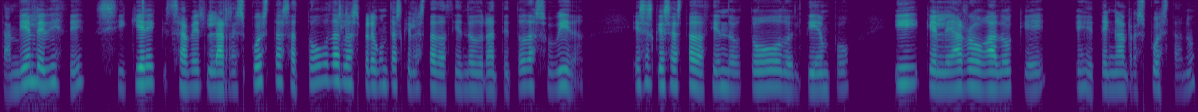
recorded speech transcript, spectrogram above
También le dice si quiere saber las respuestas a todas las preguntas que le ha estado haciendo durante toda su vida, esas que se ha estado haciendo todo el tiempo y que le ha rogado que eh, tengan respuesta, ¿no?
